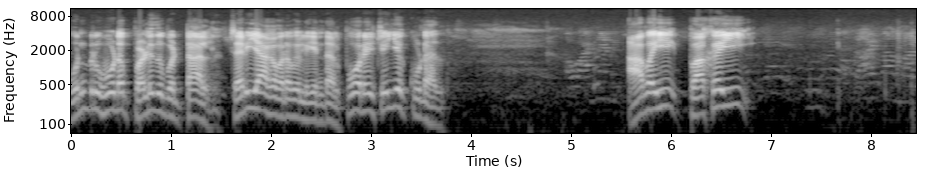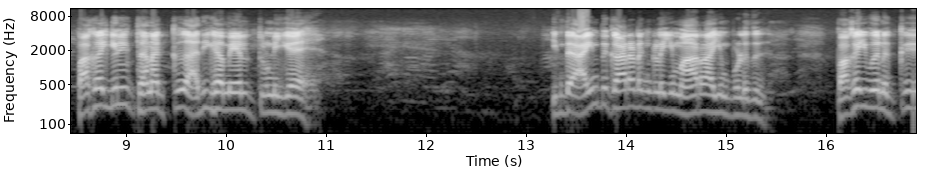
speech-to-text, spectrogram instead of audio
ஒன்று கூட பழுதுபட்டால் சரியாக வரவில்லை என்றால் போரை செய்யக்கூடாது. அவை பகை பகையில் தனக்கு அதிகமேல் துணிக. இந்த ஐந்து காரணங்களையும் ஆராயும் பொழுது பகைவனுக்கு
